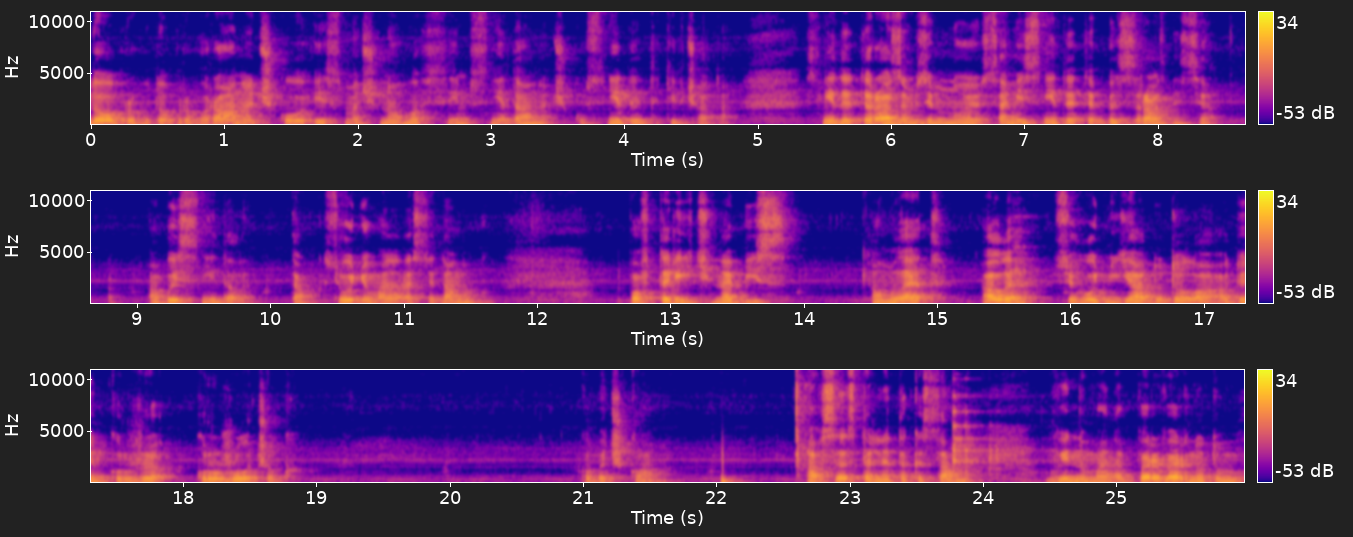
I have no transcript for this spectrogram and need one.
доброго-доброго раночку і смачного всім сніданочку. Снідайте, дівчата. Снідайте разом зі мною, самі снідайте без різниці, аби снідали. Так, сьогодні у мене на сніданок повторіть на біс омлет. Але сьогодні я додала один кружочок кабачка, а все остальне таке саме. Він у мене в перевернутому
